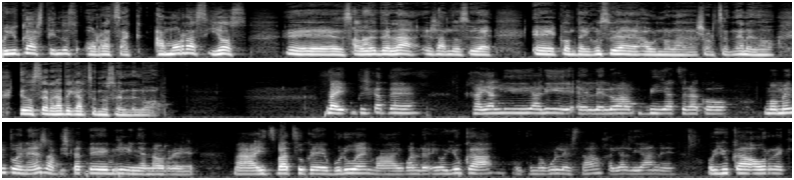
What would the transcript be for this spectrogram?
oiuka astinduz horratzak, amorrazioz, e, zaudetela, esan duzue, e, konta iguzue hau nola sortzen den, edo, edo zergatik hartzen duzuen lelo hau. Bai, pixkate jaialdiari eh, leloa bilatzerako momentuen ez, ba, pixkate ibili ginen horre, ba, hitz batzuk eh, buruen, ba, igual, e, oiuka, egiten dugu ez da, jaialdian, e, oiuka horrek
